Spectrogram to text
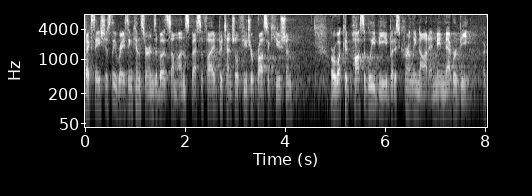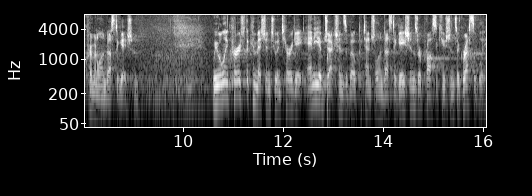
vexatiously raising concerns about some unspecified potential future prosecution or what could possibly be, but is currently not and may never be, a criminal investigation. We will encourage the Commission to interrogate any objections about potential investigations or prosecutions aggressively,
